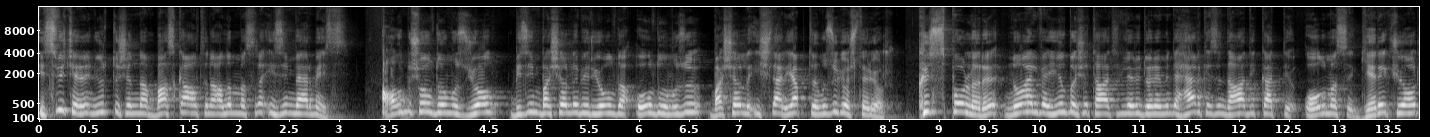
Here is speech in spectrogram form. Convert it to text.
İsviçre'nin yurt dışından baskı altına alınmasına izin vermeyiz. Almış olduğumuz yol bizim başarılı bir yolda olduğumuzu, başarılı işler yaptığımızı gösteriyor. Kış sporları Noel ve yılbaşı tatilleri döneminde herkesin daha dikkatli olması gerekiyor.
